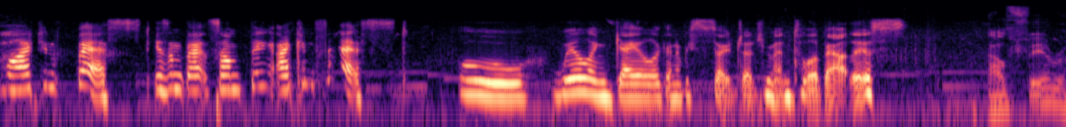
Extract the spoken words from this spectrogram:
well, I confessed. Isn't that something? I confessed. Ooh, Wyll and Gale are going to be so judgmental about this. Alfira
